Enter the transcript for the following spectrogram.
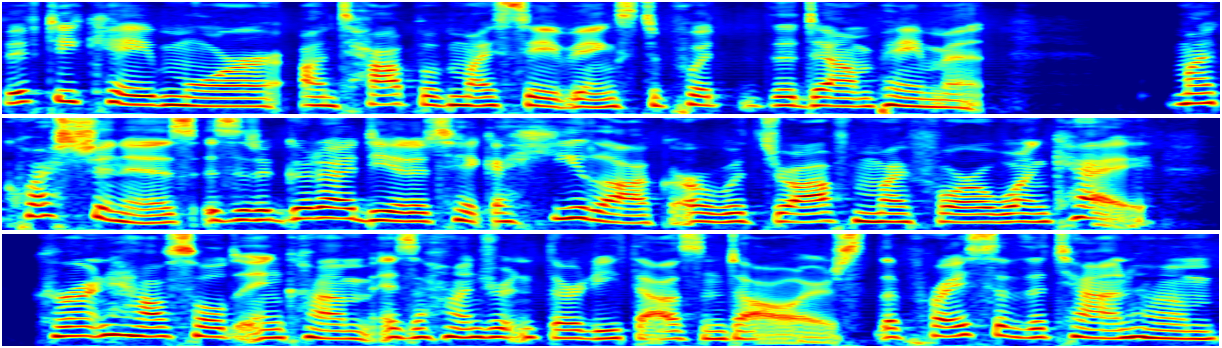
50K more on top of my savings to put the down payment. My question is Is it a good idea to take a HELOC or withdraw from my 401k? Current household income is $130,000. The price of the townhome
